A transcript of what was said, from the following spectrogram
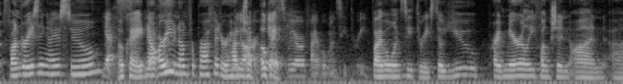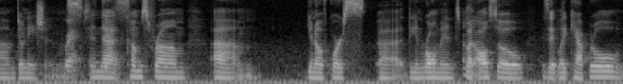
fundraising, I assume. Yes, Okay. Now, yes. are you non for profit or how we does are. that? Okay. Yes, we are a 501c3. 501c3. So you primarily function on um, donations. Correct, And that yes. comes from, um, you know, of course, uh, the enrollment, but Uh-huh. also, is it like capital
